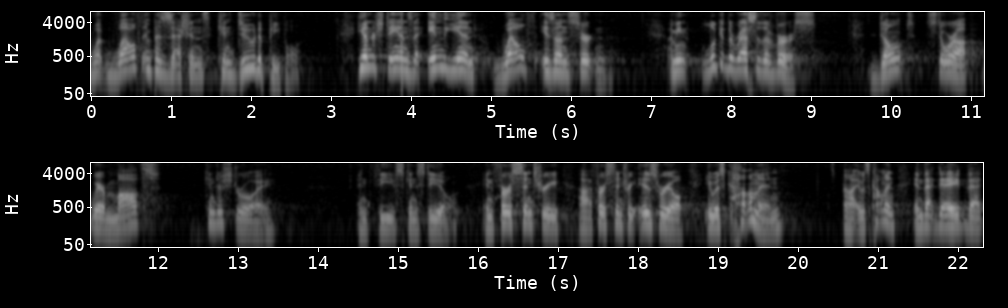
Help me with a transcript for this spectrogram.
what wealth and possessions can do to people. He understands that in the end, wealth is uncertain. I mean, look at the rest of the verse. Don't store up where moths can destroy and thieves can steal. In first century, uh, first century Israel, it was common. Uh, it was common in that day that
